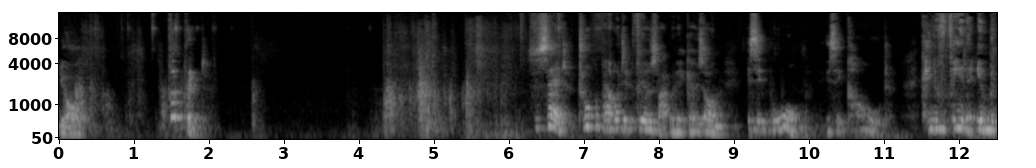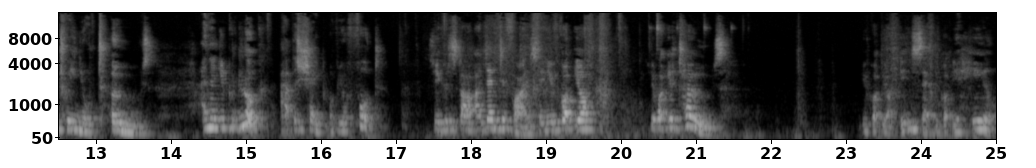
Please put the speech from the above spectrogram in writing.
your footprint. As I said, talk about what it feels like when it goes on. Is it warm? Is it cold? Can you feel it in between your toes? And then you can look at the shape of your foot. So you can start identifying. So you've got your you've got your toes. You've got your instep, you've got your heel.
